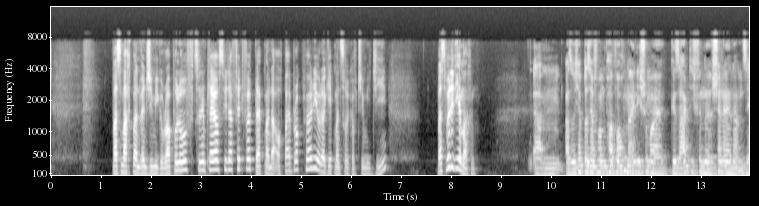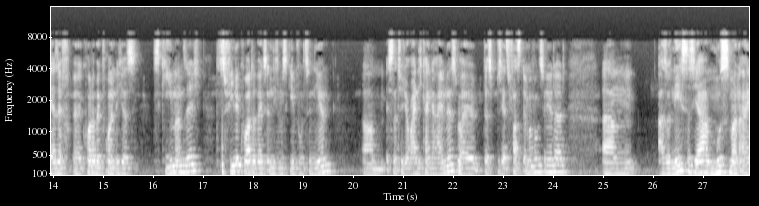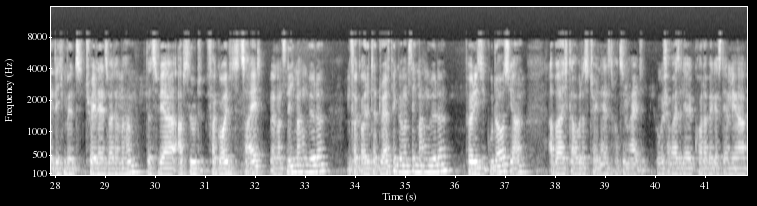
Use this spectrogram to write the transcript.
Was macht man, wenn Jimmy Garoppolo zu den Playoffs wieder fit wird? Bleibt man da auch bei Brock Purdy oder geht man zurück auf Jimmy G? Was würdet ihr machen? Ähm, also ich habe das ja vor ein paar Wochen eigentlich schon mal gesagt. Ich finde, Shanahan hat ein sehr, sehr äh, Quarterback-freundliches Scheme an sich. Dass viele Quarterbacks in diesem Scheme funktionieren. Ähm, ist natürlich auch eigentlich kein Geheimnis, weil das bis jetzt fast immer funktioniert hat. Ähm, also nächstes Jahr muss man eigentlich mit Trey Lance weitermachen. Das wäre absolut vergeudete Zeit, wenn man es nicht machen würde. Ein vergeudeter Draftpick, wenn man es nicht machen würde. Purdy sieht gut aus, ja. Aber ich glaube, dass Trey Lance trotzdem halt logischerweise der Quarterback ist, der mehr,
